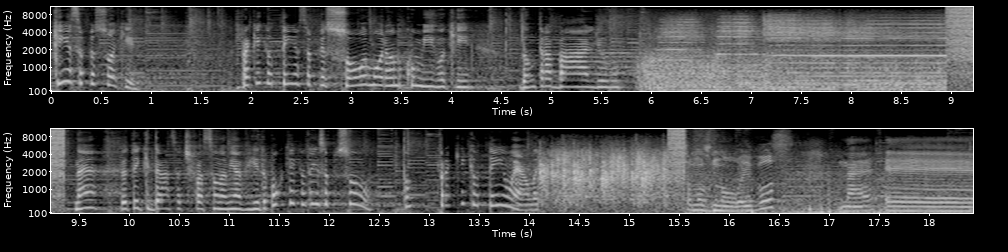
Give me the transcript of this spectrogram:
Quem é essa pessoa aqui? Para que, eu tenho essa pessoa morando comigo aqui, dando trabalho? Né? Eu tenho que dar satisfação na minha vida. Por que, que eu tenho essa pessoa? Então, para que, que eu tenho ela? Somos noivos, né? É...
